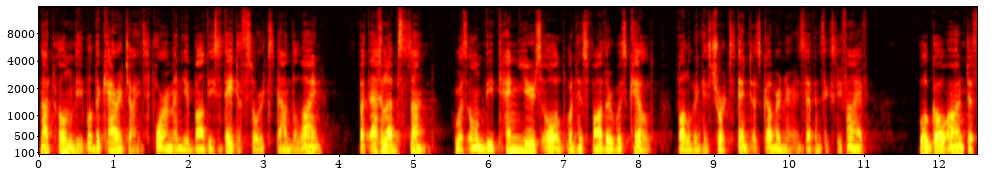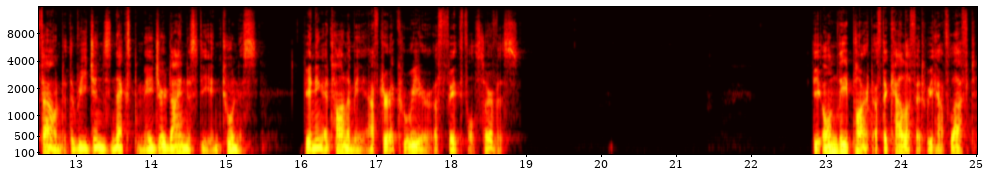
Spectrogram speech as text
Not only will the Kharijites form an Ibadi state of sorts down the line, but Aghlab's son, who was only 10 years old when his father was killed, following his short stint as governor in 765, will go on to found the region's next major dynasty in Tunis, gaining autonomy after a career of faithful service. The only part of the caliphate we have left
